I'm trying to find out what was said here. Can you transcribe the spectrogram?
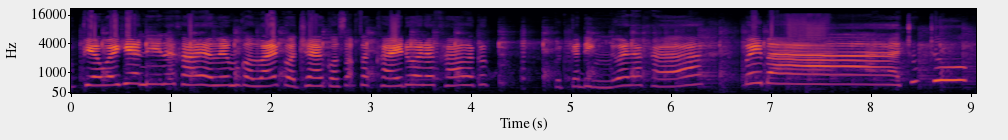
บเพียงไว้แค่นี้นะคะ อย่าลืมกดไลค์ กดแชร์ กด subscribe ด้วยนะคะ แล้วก็กดกระดิ่งด้วยนะคะ บ๊ายบาย จุ๊บจุ๊บ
